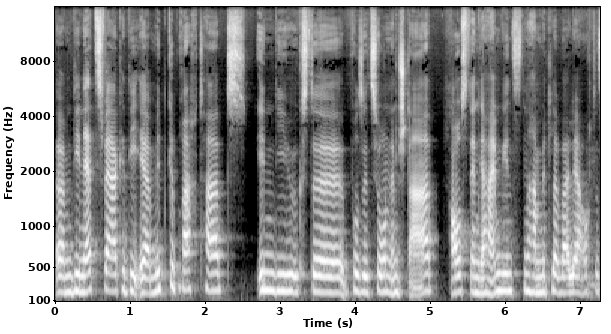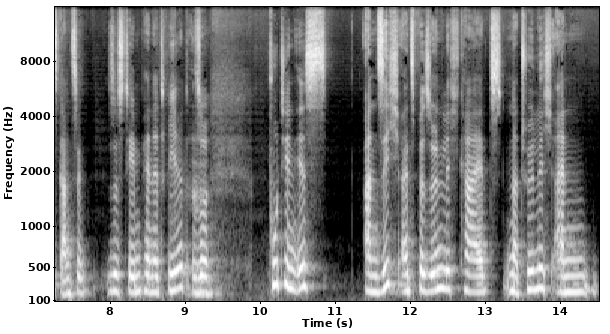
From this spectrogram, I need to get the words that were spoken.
Ähm, die Netzwerke, die er mitgebracht hat in die höchste Position im Staat aus den Geheimdiensten, haben mittlerweile auch das ganze System penetriert. Also Putin ist an sich als Persönlichkeit natürlich ein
